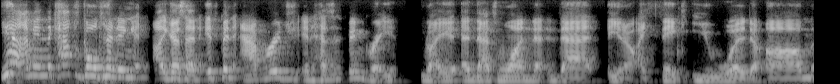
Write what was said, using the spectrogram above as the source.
Yeah, I mean the Caps goaltending, like I said, it's been average. It hasn't been great, right? And that's one that you know I think you would um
